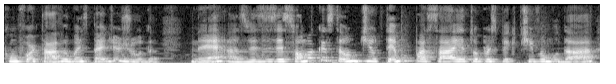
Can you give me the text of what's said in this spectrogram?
confortável, mas pede ajuda, né? Às vezes é só uma questão de o tempo passar e a tua perspectiva mudar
